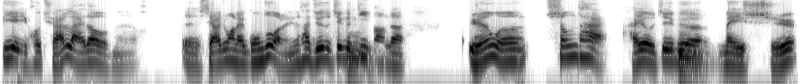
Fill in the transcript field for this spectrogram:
毕业以后全来到我们呃石家庄来工作了，因为他觉得这个地方的人文生态还有这个美食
